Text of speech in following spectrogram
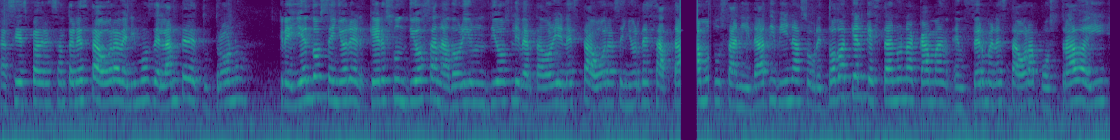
Así es, Padre Santo. En esta hora venimos delante de tu trono, creyendo, Señor, que eres un Dios sanador y un Dios libertador. Y en esta hora, Señor, desatamos tu sanidad divina sobre todo aquel que está en una cama enfermo en esta hora, postrado ahí,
